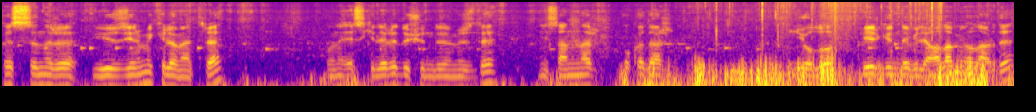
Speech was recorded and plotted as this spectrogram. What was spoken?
hız sınırı 120 kilometre. Bunu eskileri düşündüğümüzde insanlar o kadar yolu bir günde bile alamıyorlardı.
